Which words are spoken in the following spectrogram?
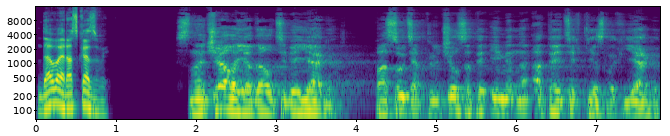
Давай, рассказывай». «Сначала я дал тебе ягод. По сути, отключился ты именно от этих кислых ягод.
